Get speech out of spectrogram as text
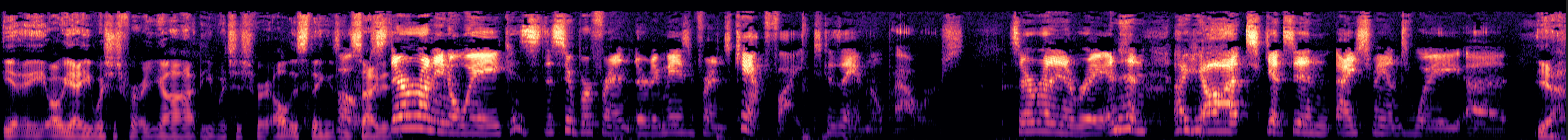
yeah. He, oh yeah, he wishes for a yacht. He wishes for all these things Folks, inside it. they're running away because the super friend or the amazing friends can't fight because they have no powers. So they're running away, and then a yacht gets in Iceman's way. Uh, Yeah.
